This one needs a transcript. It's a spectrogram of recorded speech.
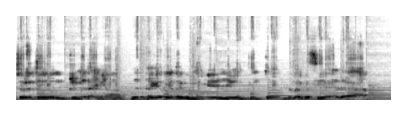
Sobre todo el primer año de esta carrera, como que llegó un punto donde lo que hacía era,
